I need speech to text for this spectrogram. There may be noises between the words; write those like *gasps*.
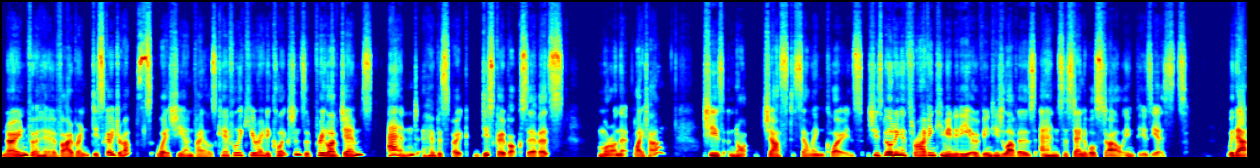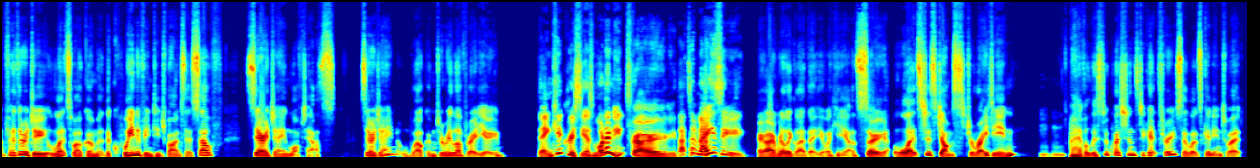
Known for her vibrant disco drops, where she unveils carefully curated collections of pre loved gems, and her bespoke disco box service. More on that later. She's not just selling clothes, she's building a thriving community of vintage lovers and sustainable style enthusiasts. Without further ado, let's welcome the queen of vintage vibes herself, Sarah-Jayne Lofthouse. Sarah-Jayne, welcome to Reloved Radio. Thank you, Chrissy. What an intro. That's *laughs* amazing. I'm really glad that you're here. So let's just jump straight in. Mm-hmm. I have a list of questions to get through, so let's get into it.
